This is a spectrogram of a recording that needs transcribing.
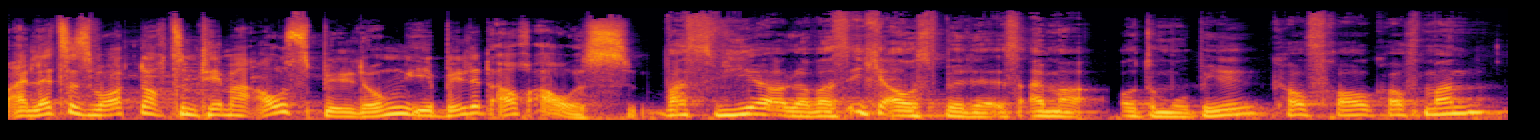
Ein letztes Wort noch zum Thema Ausbildung. Ihr bildet auch aus. Was wir oder was ich ausbilde, ist einmal Automobilkauffrau, Kaufmann,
